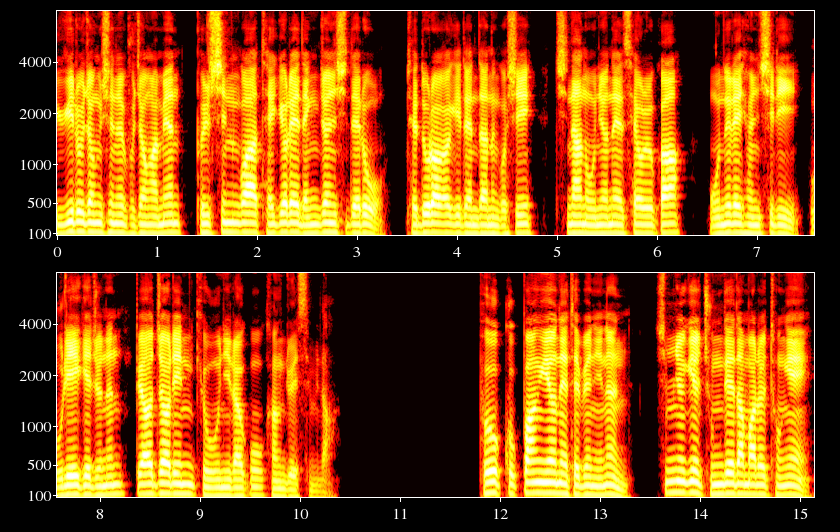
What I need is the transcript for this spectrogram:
6.15 정신을 부정하면 불신과 대결의 냉전 시대로 되돌아가게 된다는 것이 지난 5년의 세월과 오늘의 현실이 우리에게 주는 뼈저린 교훈이라고 강조했습니다. 북 국방위원회 대변인은 16일 중대담화를 통해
